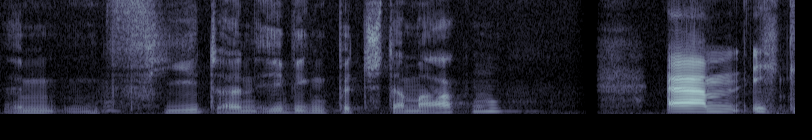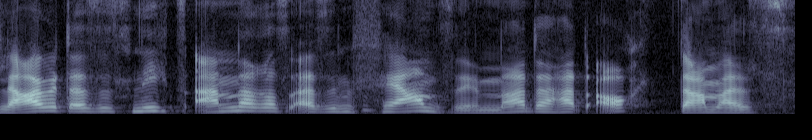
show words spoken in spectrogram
im Feed einen ewigen Pitch der Marken? Ähm, ich glaube, das ist nichts anderes als im Fernsehen. Ne? Da hat auch damals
